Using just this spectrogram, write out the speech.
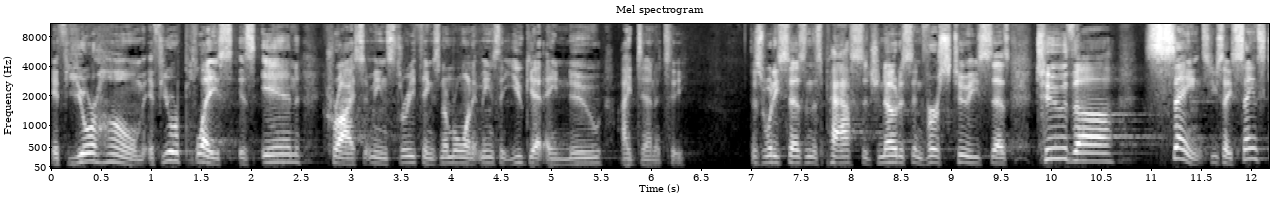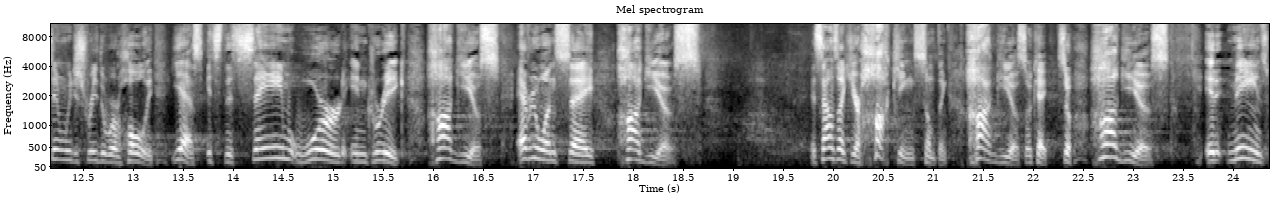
if your home, if your place is in Christ, it means three things. Number one, it means that you get a new identity. This is what he says in this passage. Notice in verse 2, he says, To the saints. You say, Saints, didn't we just read the word holy? Yes, it's the same word in Greek, hagios. Everyone say hagios. It sounds like you're hawking something. Hagios. Okay, so hagios. It means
